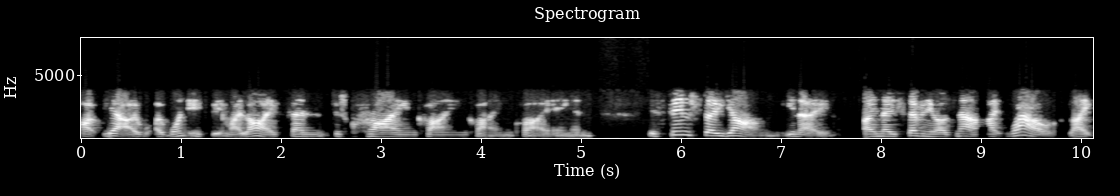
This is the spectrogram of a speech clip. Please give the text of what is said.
I, yeah, I, I want you to be in my life, and just crying, crying, crying, crying, and it seems so young, you know. I know seven year olds now, like, wow, like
